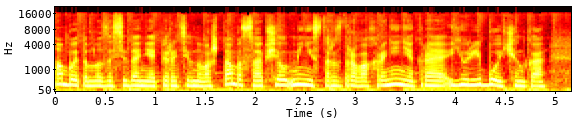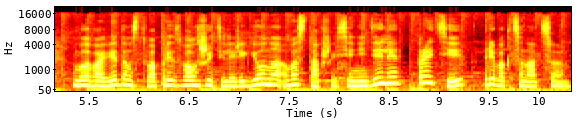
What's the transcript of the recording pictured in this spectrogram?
Об этом на заседании оперативного штаба сообщил министр здравоохранения края Юрий Бойченко. Глава ведомства призвал жителей региона в оставшейся неделе пройти ревакцинацию.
